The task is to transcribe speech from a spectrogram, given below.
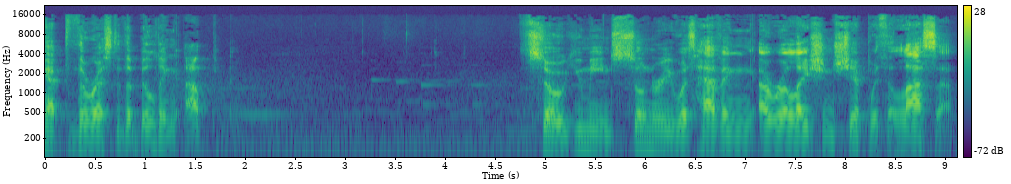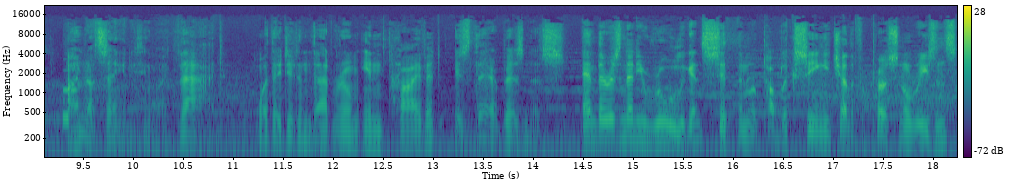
Kept the rest of the building up. So you mean Sunry was having a relationship with Alasa? I'm not saying anything like that. What they did in that room in private is their business. And there isn't any rule against Sith and Republic seeing each other for personal reasons.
